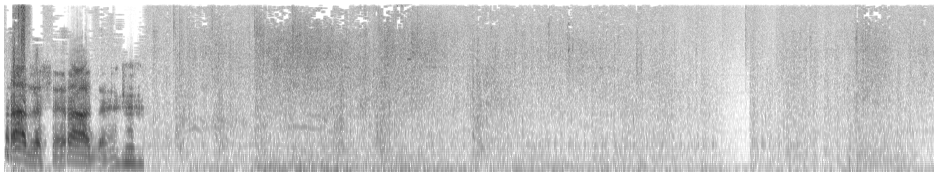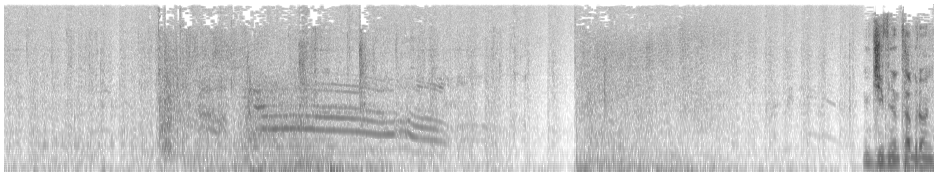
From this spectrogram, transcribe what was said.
Radzę se, radzę. Dziwna ta broń.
